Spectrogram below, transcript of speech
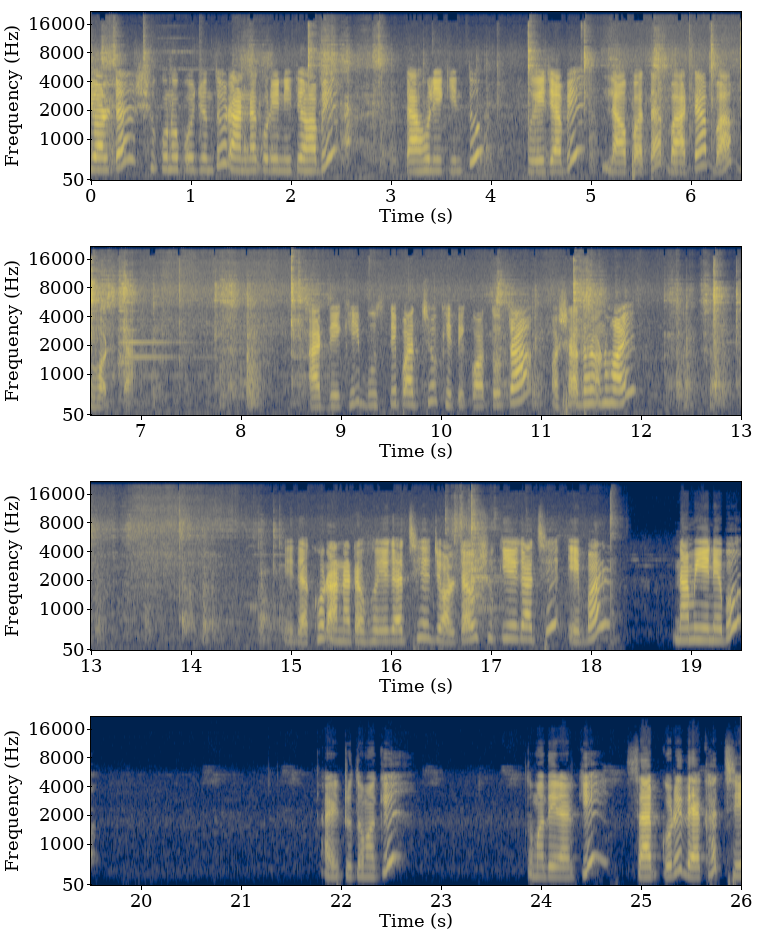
জলটা শুকনো পর্যন্ত রান্না করে নিতে হবে তাহলে কিন্তু হয়ে যাবে লাউ পাতা, বাটা বা ভর্তা। আর দেখি, বুঝতে পারছ খেতে কতটা অসাধারণ হয়? এই দেখো, রান্নাটা হয়ে গেছে, জলটাও শুকিয়ে গেছে, এবার নামিয়ে নেব। আর একটু তোমাকে, তোমাদের আর কি সার্ভ করে দেখাচ্ছি।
